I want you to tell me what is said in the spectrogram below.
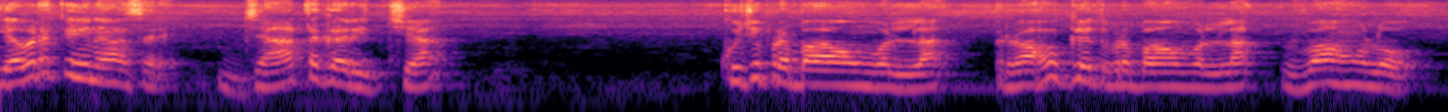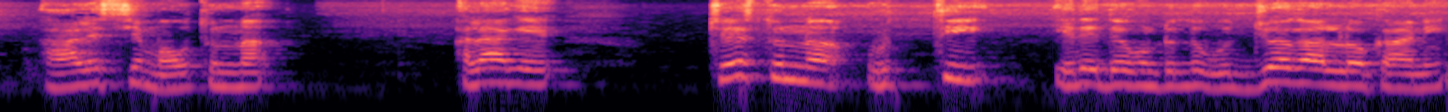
ఎవరికైనా సరే జాతకరీత్యా కుజ ప్రభావం వల్ల రాహుకేతు ప్రభావం వల్ల వివాహంలో ఆలస్యం అవుతున్నా అలాగే చేస్తున్న వృత్తి ఏదైతే ఉంటుందో ఉద్యోగాల్లో కానీ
